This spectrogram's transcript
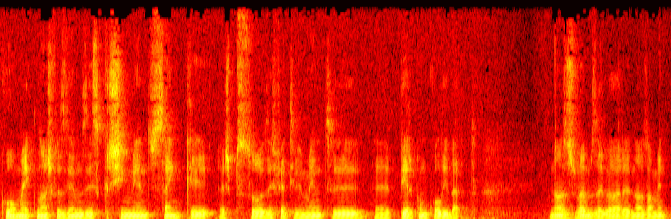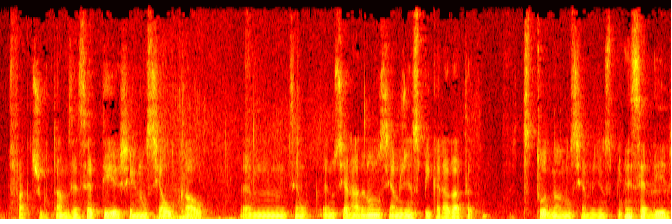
como é que nós fazemos esse crescimento sem que as pessoas efetivamente uh, percam qualidade? Nós vamos agora, nós de facto esgotamos em 7 dias, sem anunciar o local, um, sem anunciar nada, não anunciamos nenhum speaker à data, de todo não anunciamos nenhum speaker. Em 7 dias?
